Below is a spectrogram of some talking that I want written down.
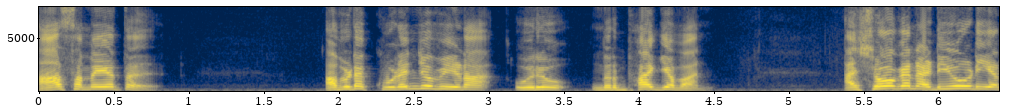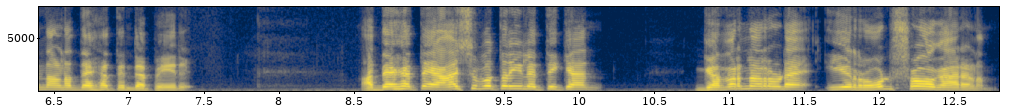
ആ സമയത്ത് അവിടെ കുഴഞ്ഞു വീണ ഒരു നിർഭാഗ്യവാൻ അശോകൻ അടിയോടി എന്നാണ് അദ്ദേഹത്തിന്റെ പേര്. അദ്ദേഹത്തെ ആശുപത്രിയിലെത്തിക്കാൻ ഗവർണറുടെ ഈ റോഡ് ഷോ കാരണം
